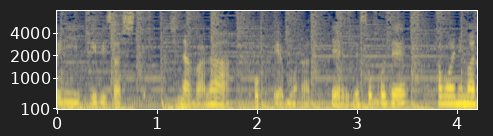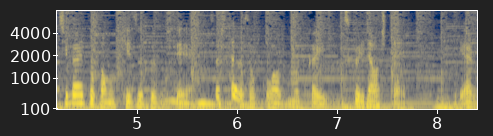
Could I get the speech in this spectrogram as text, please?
認指さしてしながら OK もらって、で、そこでたまに間違いとかも気づくので、うん。そしたらそこはもう一回作り直してやる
